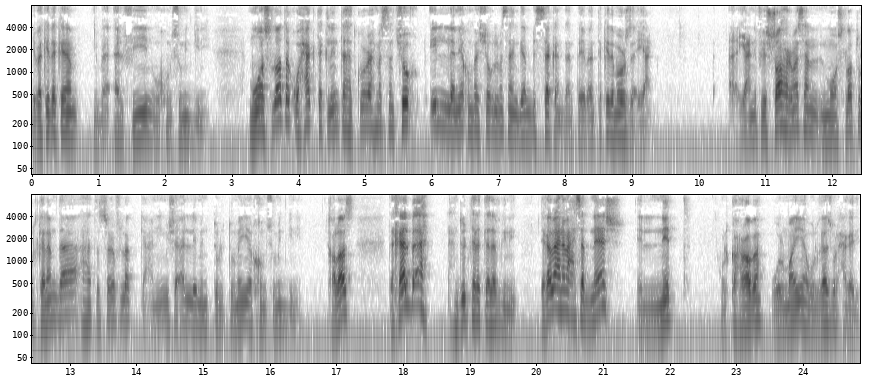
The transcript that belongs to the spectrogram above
يبقى كده كام؟ يبقى 2500 جنيه. مواصلاتك وحاجتك اللي أنت هتكون رايح مثلا شغل إن لم يكن بقى الشغل مثلا جنب السكن ده أنت يبقى أنت كده مرزق يعني. آه، يعني في الشهر مثلا المواصلات والكلام ده هتصرف لك يعني مش أقل من 300 ل 500 جنيه. خلاص؟ تخيل بقى دول 3000 جنيه. تخيل بقى إحنا ما حسبناش النت والكهرباء والمية والغاز والحاجة دي.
